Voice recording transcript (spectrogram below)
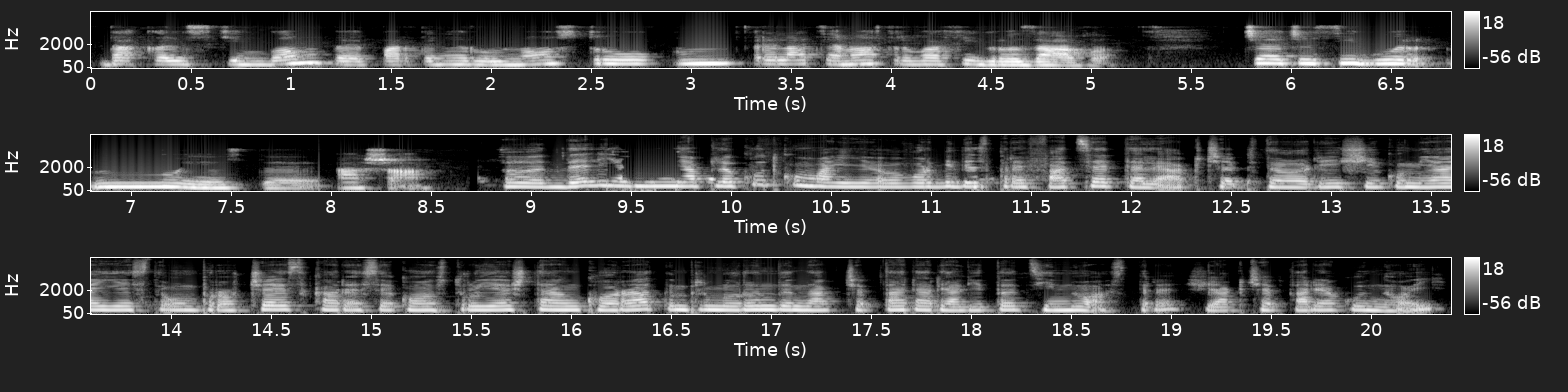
dacă îl schimbăm pe partenerul nostru, relația noastră va fi grozavă. Ceea ce, sigur, nu este așa. Uh, Delia, mi-a plăcut cum ai uh, vorbit despre fațetele acceptării și cum ea este un proces care se construiește ancorat, în primul rând, în acceptarea realității noastre și acceptarea cu noi.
